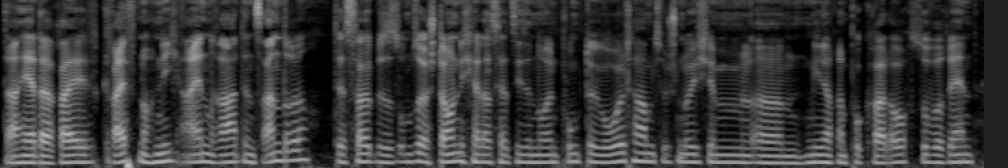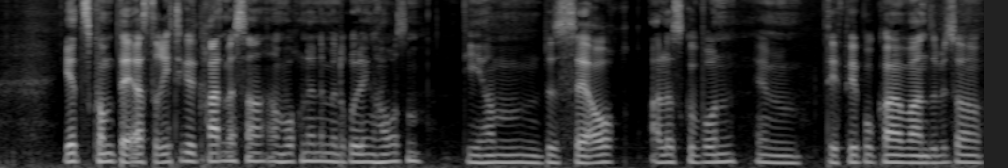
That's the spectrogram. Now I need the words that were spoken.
Daher da greift noch nicht ein Rad ins andere. Deshalb ist es umso erstaunlicher, dass sie jetzt diese neun Punkte geholt haben, zwischendurch im ähm, niederen Pokal auch souverän Jetzt kommt der erste richtige Gradmesser am Wochenende mit Rödinghausen. Die haben bisher auch alles gewonnen. Im DFB-Pokal waren sie bis auf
